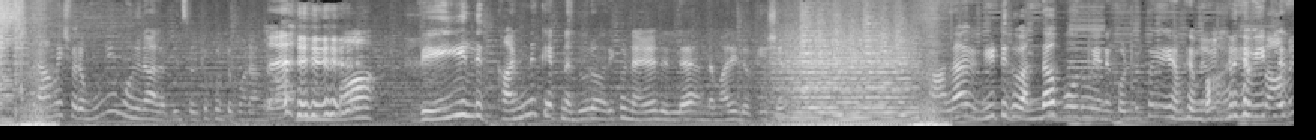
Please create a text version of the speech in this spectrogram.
ராமேஸ்வரம் மூணே மூணு நாள் அப்படின்னு சொல்லிட்டு கூட்டு போனாங்க. வெயில் கண்ணு கெட்டின தூரம் வரைக்கும் நிழல் இல்ல அந்த மாதிரி லொகேஷன் நான்லாம் வீட்டுக்கு வந்தா போதும் என்னை கொண்டு போய் என் பாடிய வீட்டுல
